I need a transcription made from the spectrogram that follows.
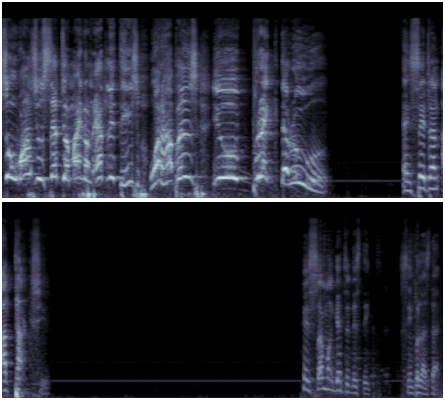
So once you set your mind on earthly things, what happens? You break the rule. And Satan attacks you. Is someone getting this thing? Simple as that.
